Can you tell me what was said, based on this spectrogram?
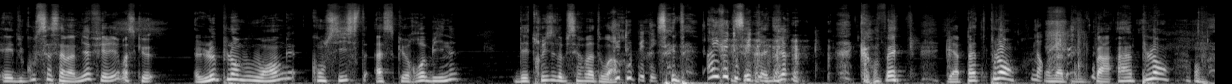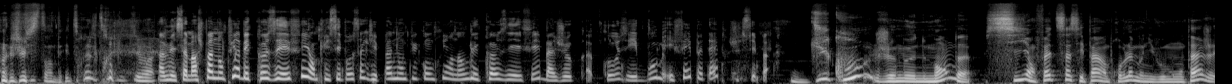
et du coup, ça, ça m'a bien fait rire parce que le plan boomerang consiste à ce que Robin détruise l'observatoire. Tout pété. Ah, il fait tout péter. C'est-à-dire qu'en fait, il n'y a pas de plan. Non. On n'applique pas un plan. On juste on détruit le truc, tu vois. Ah mais ça marche pas non plus avec cause et effet. En plus c'est pour ça que j'ai pas non plus compris en anglais cause et effet. Bah je cause et boum effet peut-être, je sais pas. Du coup, je me demande si en fait ça c'est pas un problème au niveau montage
